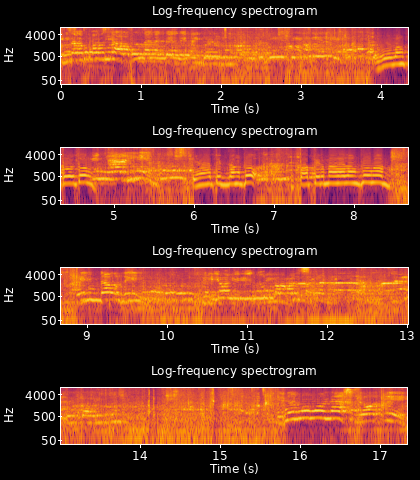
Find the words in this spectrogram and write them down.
Minsan po kasi hapon na nagde-deliver. Ano lang po ito. Tingnan. Pinatid lang po. Papirma na lang po, ma'am. Din daw, din. Hindi mo dito Tignan mo muna, Yote.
